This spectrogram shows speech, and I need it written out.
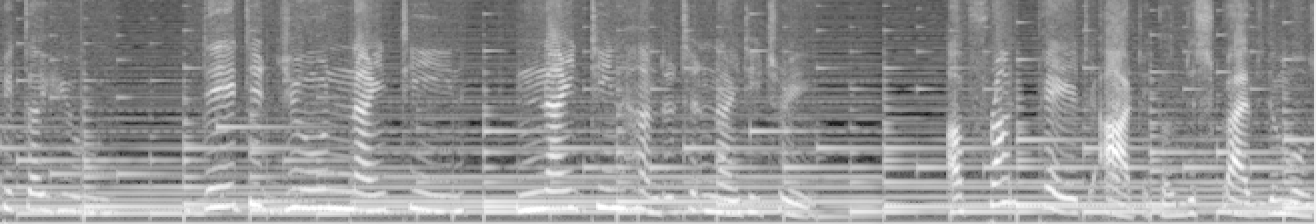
Picayune, dated June 19, 1993. A front page article describes the most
